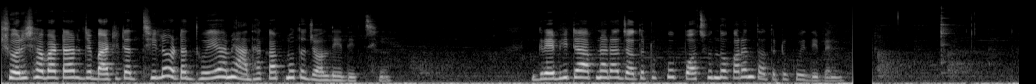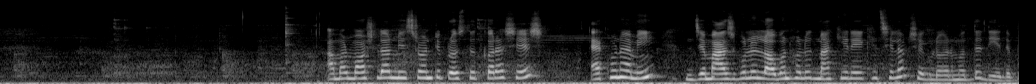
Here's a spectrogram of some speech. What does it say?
সরিষা বাটার যে বাটিটা ছিল, ওটা ধুয়ে আমি আধা কাপ মতো জল দিয়ে দিচ্ছি। গ্রেভিটা আপনারা যতটুকু পছন্দ করেন ততটুকুই দিবেন। আমার মশলার মিশ্রণটি প্রস্তুত করা শেষ। এখন আমি যে মাছগুলো লবণ হলুদ মাখিয়ে রেখেছিলাম, সেগুলোর মধ্যে দিয়ে দেব।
